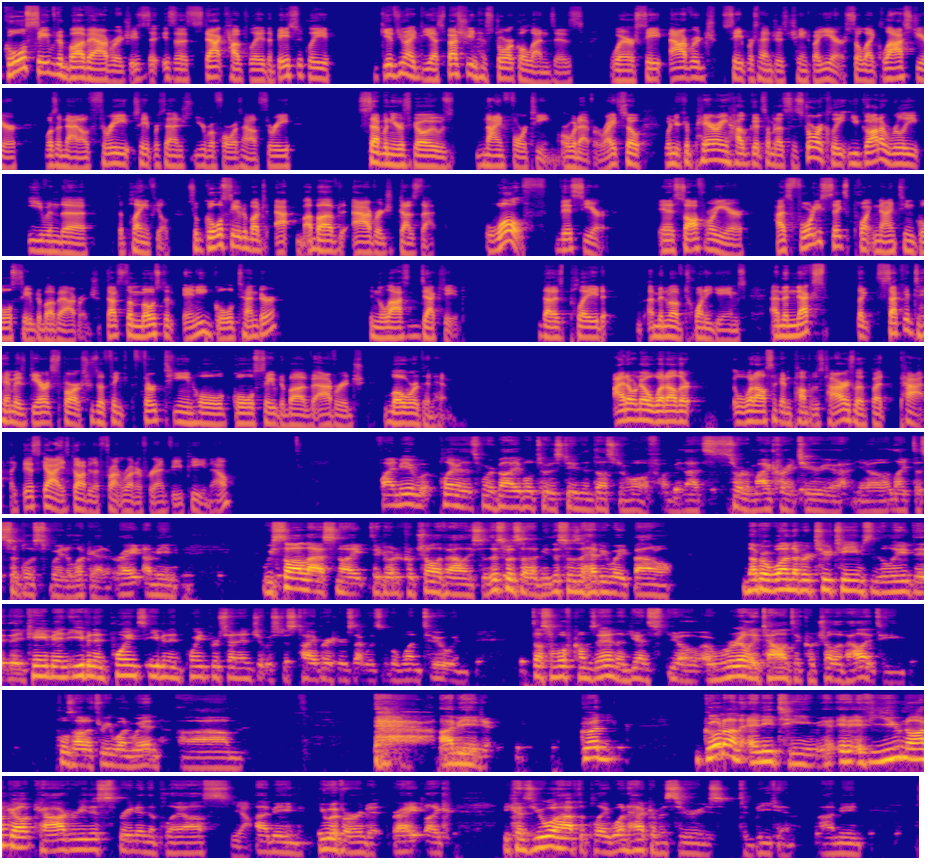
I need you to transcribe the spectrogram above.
Goal saved above average is, is a stat calculator that basically gives you an idea, especially in historical lenses, where save, average save percentages change by year. So, like last year was a 903 save percentage, year before was 903. Seven years ago, it was 914 or whatever, right? So, when you're comparing how good someone does historically, you got to really even the, the playing field. So, goal saved above, above average does that. Wolf this year, in his sophomore year, has 46.19 goals saved above average. That's the most of any goaltender in the last decade that has played a minimum of 20 games. And the next, like second to him is Garrett Sparks, who's I think 13 whole goals saved above average, lower than him. I don't know what other what else I can pump his tires with, but Pat, like this guy has got to be the front runner for MVP now. Find me a player that's more valuable to his team than Dustin Wolf. I mean, that's sort of my criteria, you know, like the simplest way to look at it, right? I mean, we saw last night they go to Coachella Valley. So this was, a, I mean, this was a heavyweight battle. Number one, number two teams in the league. They, they came in even in points, even in point percentage. It was just tiebreakers. That was the one, two. And Dustin Wolf comes in against, you know, a really talented Coachella Valley team, pulls out a 3 1 win. Um, I mean, good good on any team. If you knock out Calgary this spring in the playoffs, Yeah. I mean, you have earned it, right? Like because you will have to play one heck of a series to beat him. I mean,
